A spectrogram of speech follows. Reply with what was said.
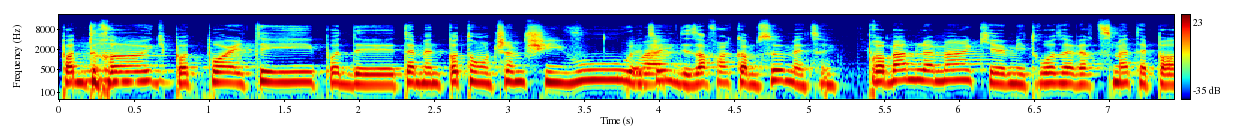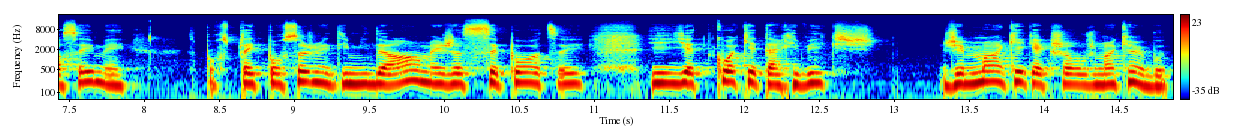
Pas de drogue, pas de party, pas de. T'amènes pas ton chum chez vous, tu sais, Ouais. des affaires comme ça, mais tu sais. Probablement que mes trois avertissements étaient passés, mais c'est pour- peut-être pour ça que j'ai été mis dehors, mais je sais pas, tu sais. Il y a de quoi qui est arrivé que j'ai manqué quelque chose, j'ai manqué un bout.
